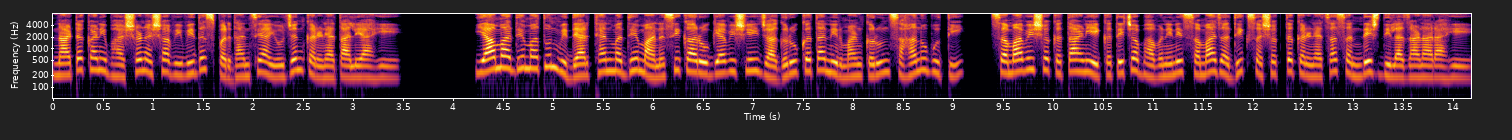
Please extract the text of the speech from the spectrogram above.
नाटक आणि भाषण अशा विविध स्पर्धांचे आयोजन करण्यात आले आहे. या माध्यमातून विद्यार्थ्यांमध्ये मानसिक आरोग्याविषयी जागरूकता निर्माण करून सहानुभूती समावेशकता आणि एकतेच्या भावनेने समाज अधिक सशक्त करण्याचा संदेश दिला जाणार आहे.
